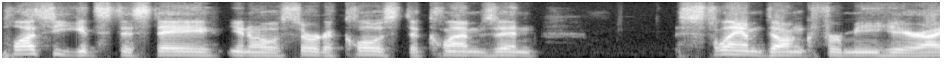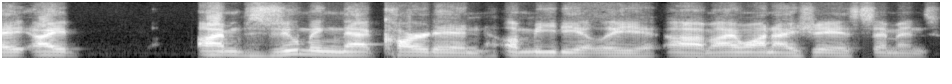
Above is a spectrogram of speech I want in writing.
Plus he gets to stay you know sort of close to Clemson. Slam dunk for me here. I I I'm zooming that card in immediately. Um, I want Isaiah Simmons.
